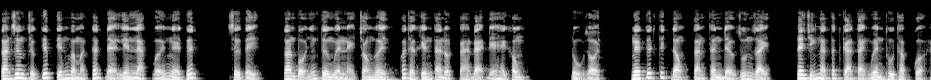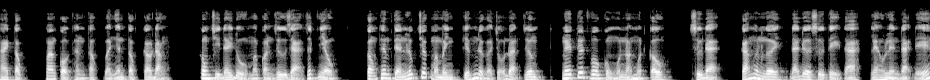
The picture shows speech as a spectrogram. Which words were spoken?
Đoàn dương trực tiếp tiến vào mật thất để liên lạc với Nghê Tuyết. Sư tỷ toàn bộ những tư nguyên này cho ngươi có thể khiến ta đột phá đại đế hay không? Đủ rồi. Nghe tuyết kích động, toàn thân đều run rẩy. Đây chính là tất cả tài nguyên thu thập của hai tộc, hoang cổ thần tộc và nhân tộc cao đẳng. Không chỉ đầy đủ mà còn dư giả rất nhiều. Cộng thêm tiền lúc trước mà mình kiếm được ở chỗ đoạn dương, Nghe tuyết vô cùng muốn nói một câu. Sư đệ, cảm ơn người đã đưa sư tỷ ta leo lên đại đế.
